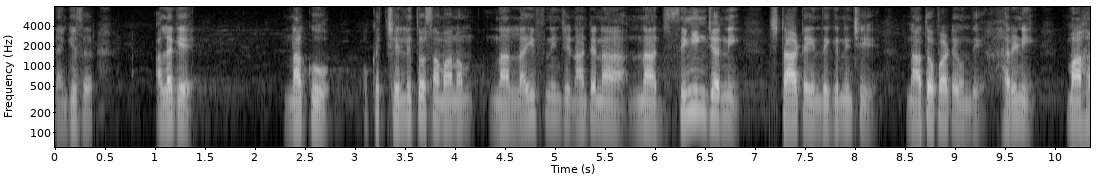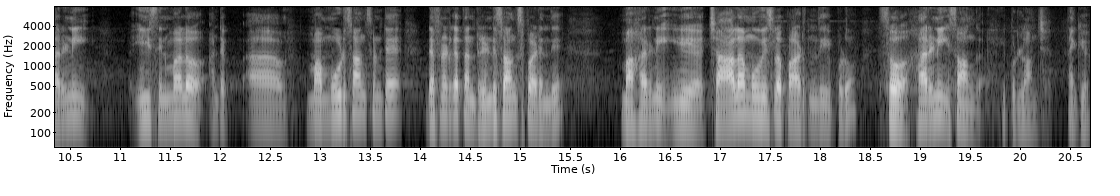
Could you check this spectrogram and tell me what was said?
thank you sir అలాగే నాకు ఒక చెల్లితో సమానం. నా లైఫ్ నుంచి అంటే నా నా సింగింగ్ జర్నీ స్టార్ట్ అయిన దగ్గర నుంచి నాతో పాటే ఉంది. హరిణి మా హరిణి ఈ సినిమాలో అంటే మా మూడు సాంగ్స్ ఉంటే డెఫినెట్గా తను రెండు సాంగ్స్ పాడింది. మా హరిణి చాలా మూవీస్లో పాడుతుంది ఇప్పుడు. సో హరిణి సాంగ్ ఇప్పుడు లాంచ్ థ్యాంక్ యూ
